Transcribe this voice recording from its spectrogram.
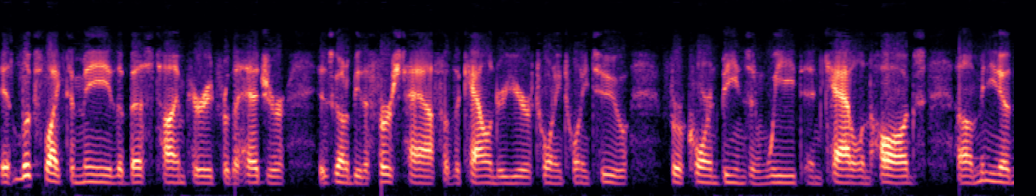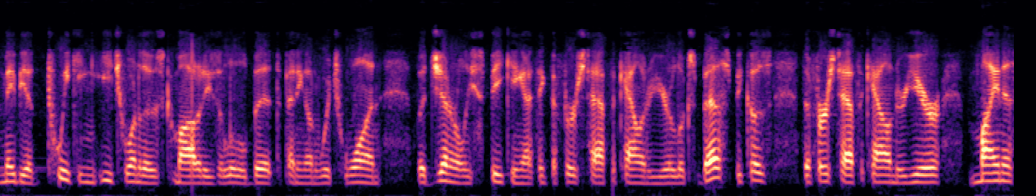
it looks like to me the best time period for the hedger is going to be the first half of the calendar year of 2022 for corn, beans, and wheat, and cattle and hogs. Um, and you know maybe a tweaking each one of those commodities a little bit depending on which one. But generally speaking, I think the first half of the calendar year looks best because the first half of the calendar year, minus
